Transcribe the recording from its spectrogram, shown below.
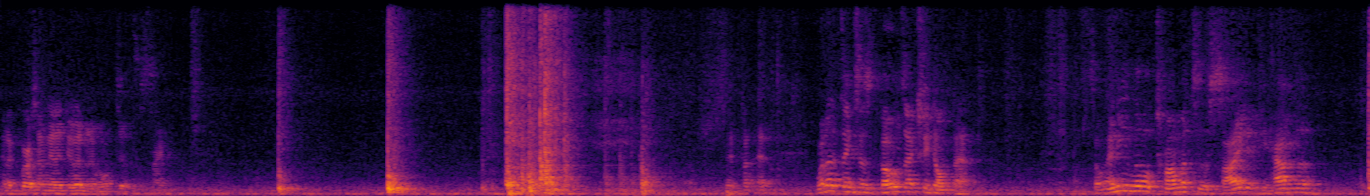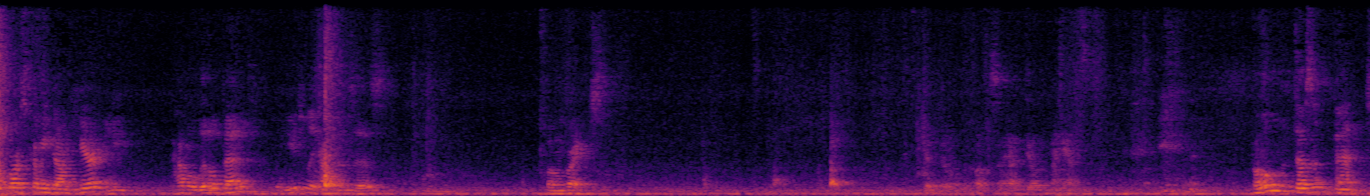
And of course, I'm gonna do it and I won't do it this time. One of the things is bones actually don't bend. So any little trauma to the side, if you have the force coming down here and you have a little bend, what usually happens is bone breaks. Good deal with the books, I have to deal with my hands. Bone doesn't bend.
